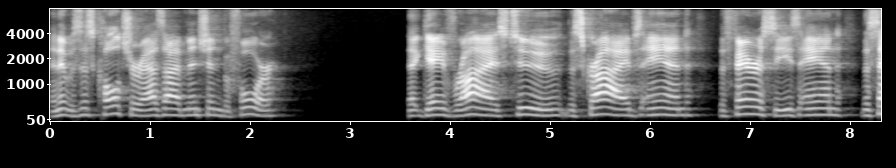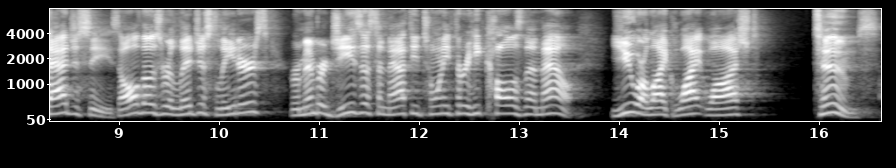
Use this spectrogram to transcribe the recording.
And it was this culture, as I've mentioned before, that gave rise to the scribes and the Pharisees and the Sadducees. All those religious leaders, remember Jesus in Matthew 23, he calls them out. You are like whitewashed tombs.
